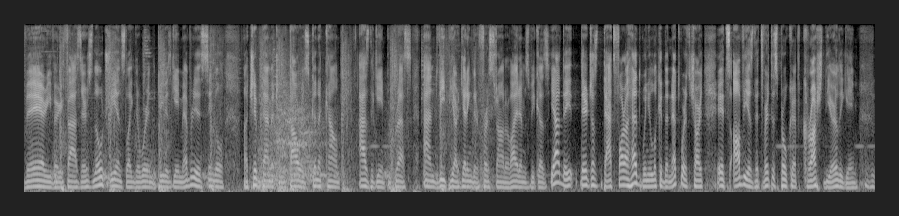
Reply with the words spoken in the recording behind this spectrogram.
very, very fast. There's no treants like there were in the previous game. Every single uh, chip damage in the tower is gonna count as the game progresses and VP are getting their first round of items because yeah they they're just that far ahead when you look at the net worth chart it's obvious that Virtus Pro have crushed the early game mm -hmm.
